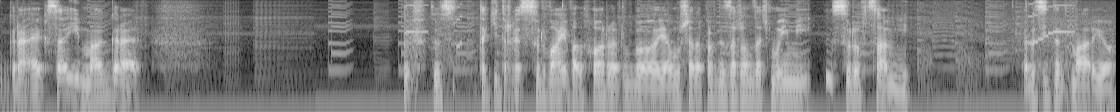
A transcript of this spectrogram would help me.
Gra Exe i ma grę. To jest taki trochę survival horror, bo ja muszę naprawdę zarządzać moimi surowcami. Resident Mario.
